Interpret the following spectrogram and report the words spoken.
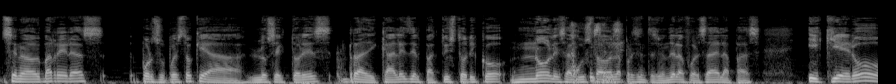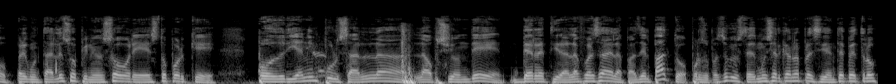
senador Barreras, por supuesto que a los sectores radicales del pacto histórico no les ha gustado la presentación de la Fuerza de la Paz y quiero preguntarle su opinión sobre esto porque podrían impulsar la, la opción de, de retirar la Fuerza de la Paz del pacto. Por supuesto que usted es muy cercano al presidente Petro,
